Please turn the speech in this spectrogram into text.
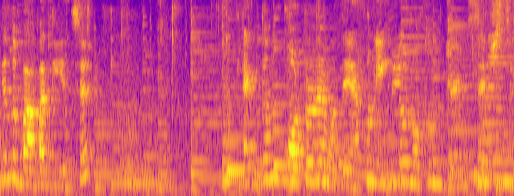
কিন্তু বাবা দিয়েছে। একদম কটনের মধ্যে। এখন এগুলো নতুন ট্রেন্ডস এসছে।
